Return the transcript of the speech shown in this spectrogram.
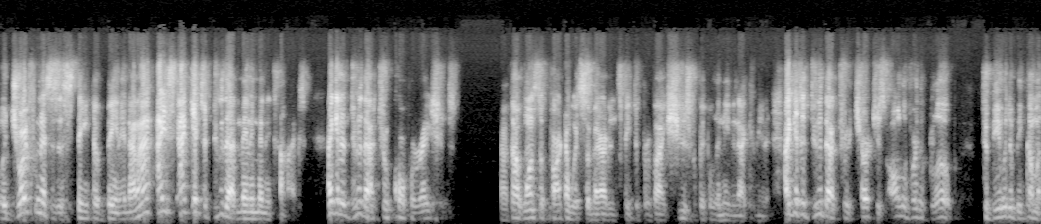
But joyfulness is a state of being. And i i, I get to do that many many times. I get to do that through corporations. I thought once to partner with Samaritan's Feet to provide shoes for people in need in that community. I get to do that through churches all over the globe to be able to become a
